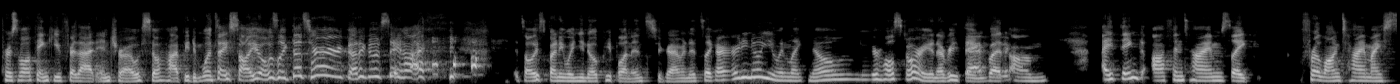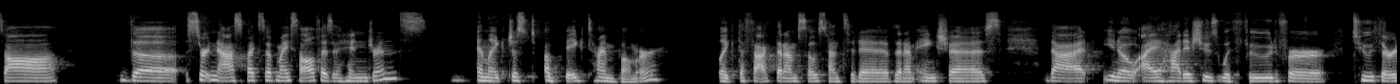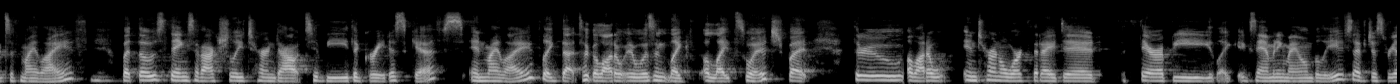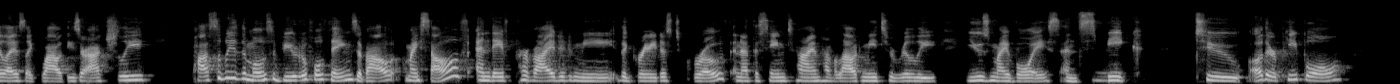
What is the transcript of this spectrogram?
First of all, thank you for that intro. I was so happy to once I saw you, I was like, that's her. Gotta go say hi. it's always funny when you know people on Instagram and it's like, I already know you and like know your whole story and everything. Exactly. But um I think oftentimes like for a long time I saw the certain aspects of myself as a hindrance and like just a big time bummer like the fact that I'm so sensitive, that I'm anxious, that, you know, I had issues with food for two thirds of my life. Mm. But those things have actually turned out to be the greatest gifts in my life. Like that took a lot of, it wasn't like a light switch, but through a lot of internal work that I did, therapy, like examining my own beliefs, I've just realized like, wow, these are actually possibly the most beautiful things about myself and they've provided me the greatest growth and at the same time have allowed me to really use my voice and mm-hmm. speak to other people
